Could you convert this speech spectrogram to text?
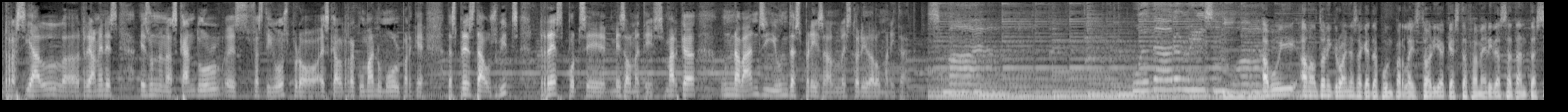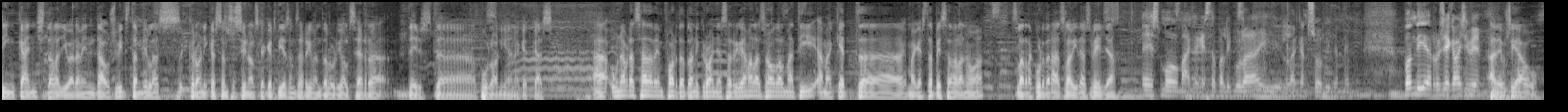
racial, eh, realment és, és un escàndol, és fastigós, però és que el recomano molt, perquè després d'Auschwitz res pot ser més el mateix. Marca un abans i un després en la història de la humanitat. Smile. Avui, amb el Toni Cruanyes, aquest apunt per la història, aquesta efemèride, 75 anys de l'alliberament d'Auschwitz, també les cròniques sensacionals que aquests dies ens arriben de l'Oriol Serra des de Polònia, en aquest cas. Uh, una abraçada ben forta, Toni Cruanyes. Arribem a les 9 del matí amb, aquest, uh, amb aquesta peça de la Noa. La recordaràs, La vida és vella. És molt maca aquesta pel·lícula i la cançó, evidentment. Bon dia, Roger, que vagi bé. Adéu-siau.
